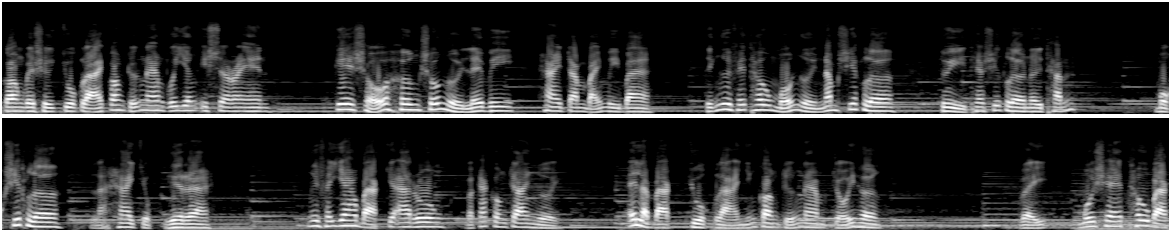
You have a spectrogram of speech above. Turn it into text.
Còn về sự chuộc lại con trưởng nam của dân Israel, kê sổ hơn số người Lê-vi 273, thì ngươi phải thâu mỗi người năm siết lơ, tùy theo siết lơ nơi thánh. Một siết lơ là hai chục gera. Ngươi phải giao bạc cho Aaron và các con trai người. Ấy là bạc chuộc lại những con trưởng nam trỗi hơn. Vậy, Môi-se thâu bạc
